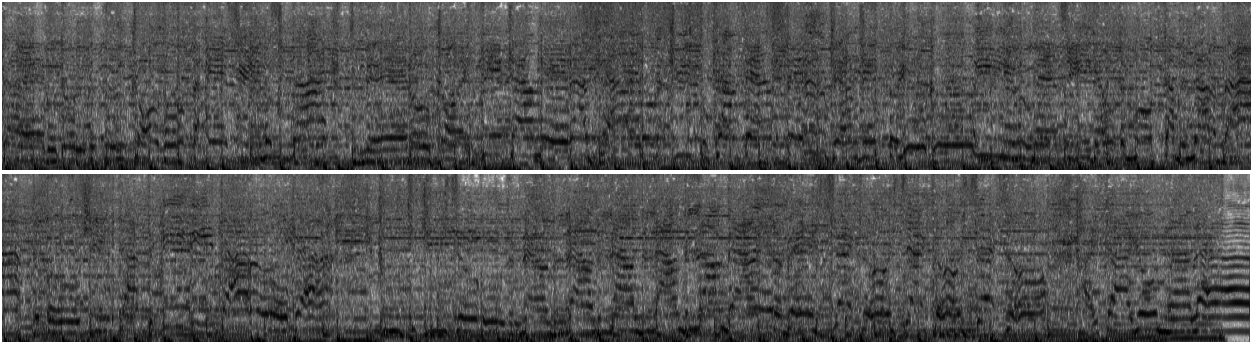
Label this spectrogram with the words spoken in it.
さえごとるとぶ心さえ知りもしないてめえの声でかめな誰もがきっと感染してる現実という古い夢違うと思うためならばどうしたっていいだろうさ劇場でラウンドラウンドラウンドラウンドラウンド選べエジェクトエジェクトエジェクトはいさよなら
